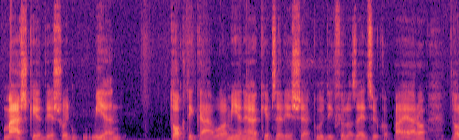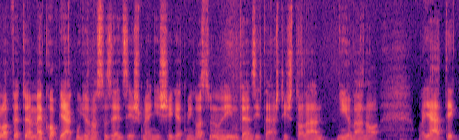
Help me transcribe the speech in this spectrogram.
Más kérdés, hogy milyen taktikával, milyen elképzeléssel küldik föl az edzők a pályára, de alapvetően megkapják ugyanazt az edzés mennyiséget, még azt mondom, hogy intenzitást is talán nyilván a, a játék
